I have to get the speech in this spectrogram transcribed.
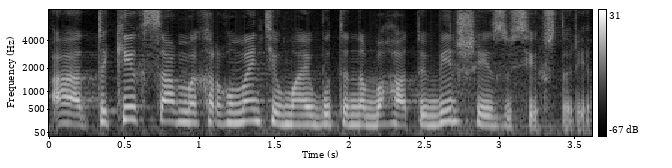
А таких самих аргументів має бути набагато більше і з усіх сторін.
